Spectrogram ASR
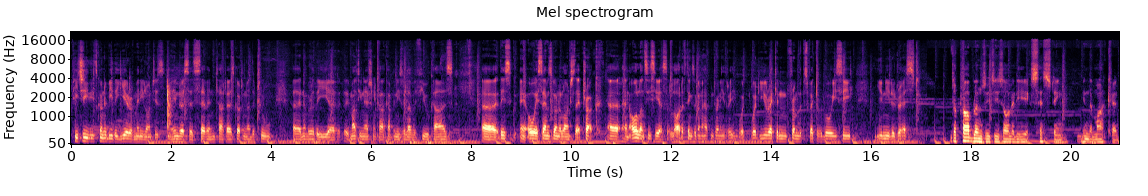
PG, it's going to be the year of many launches. Mahindra says seven, Tata has got another two. Uh, a number of the uh, multinational car companies will have a few cars. Uh, this uh, OSM is going to launch their truck, uh, and all on CCS. A lot of things are going to happen 23. What, what do you reckon from the perspective of GoEC you need addressed? The problems which is already existing in the market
